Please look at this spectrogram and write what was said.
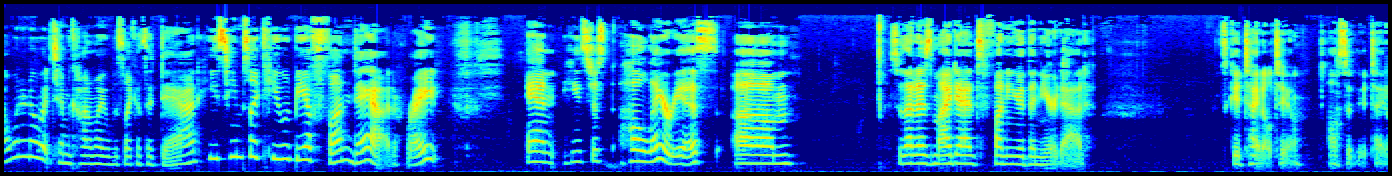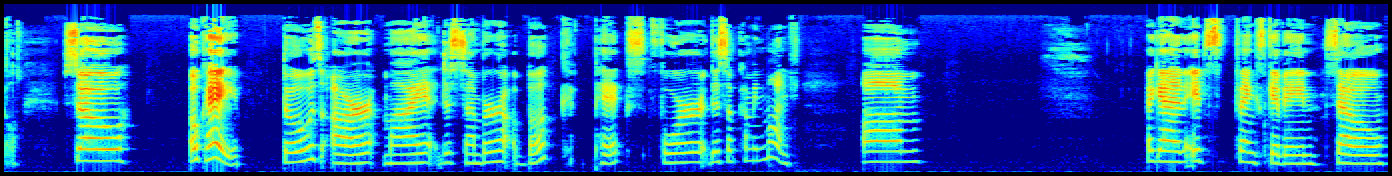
I want to know what Tim Conway was like as a dad. He seems like he would be a fun dad, right? And he's just hilarious. Um so that is my dad's funnier than your dad. It's a good title too. Also a good title. So, okay, those are my December book picks for this upcoming month. Um again, it's Thanksgiving, so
